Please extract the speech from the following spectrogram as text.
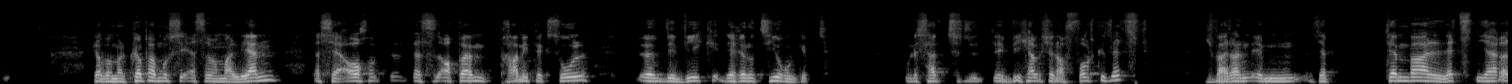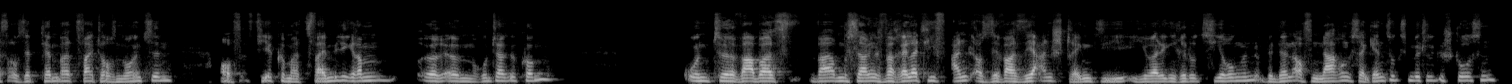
Ich glaube, mein Körper musste erst einmal lernen, dass, er auch, dass es auch beim Pramipexol äh, den Weg der Reduzierung gibt. Und es hat, den Weg habe ich dann auch fortgesetzt. Ich war dann im September letzten Jahres, aus September 2019, auf 4,2 Milligramm äh, ähm, runtergekommen. Und äh, war aber, war, muss sagen, es war relativ, an, also war sehr anstrengend, die jeweiligen Reduzierungen. Bin dann auf Nahrungsergänzungsmittel gestoßen,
